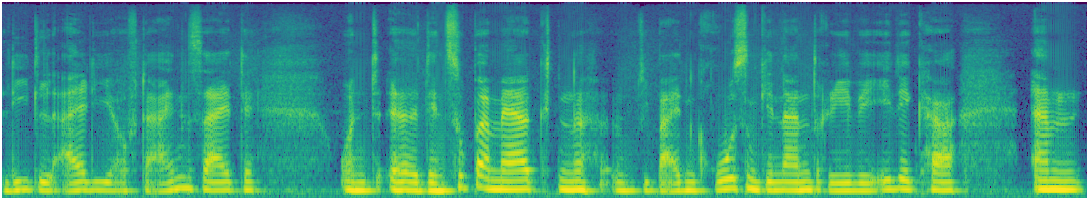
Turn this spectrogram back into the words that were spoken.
Lidl, Aldi auf der einen Seite und äh, den Supermärkten, die beiden großen genannt, Rewe, Edeka. Ähm,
